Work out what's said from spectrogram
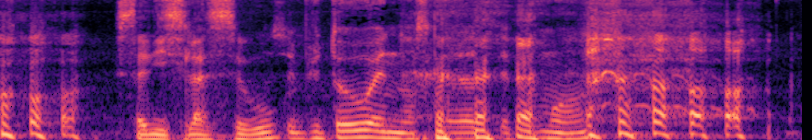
Stanislas, c'est vous? C'est plutôt Owen dans ce cas-là, c'est pas moi. hein.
